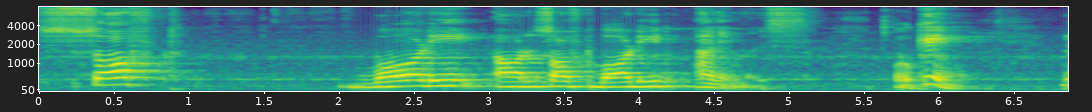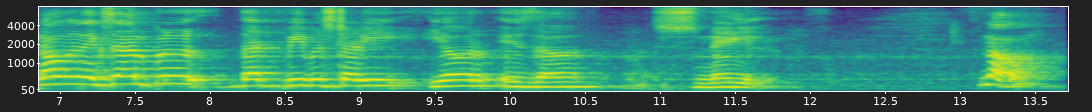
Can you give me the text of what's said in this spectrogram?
soft body or soft bodied animals. Okay. Now an example that we will study here is the snail. Now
